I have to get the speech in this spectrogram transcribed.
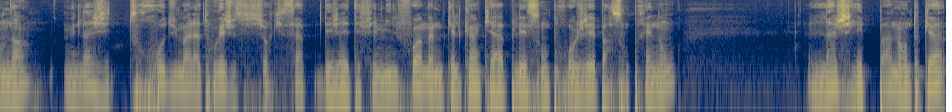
en a, mais là j'ai trop du mal à trouver. Je suis sûr que ça a déjà été fait mille fois, même quelqu'un qui a appelé son projet par son prénom. Là je l'ai pas, mais en tout cas,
